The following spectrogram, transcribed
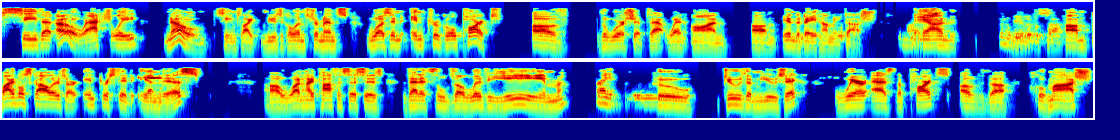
see that, oh, actually, no, seems like musical instruments was an integral part of the worship that went on, um, in the Beit HaMikdash. And um, Bible scholars are interested in this. Uh, one hypothesis is that it's the Leviim right. who do the music, whereas the parts of the Chumash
